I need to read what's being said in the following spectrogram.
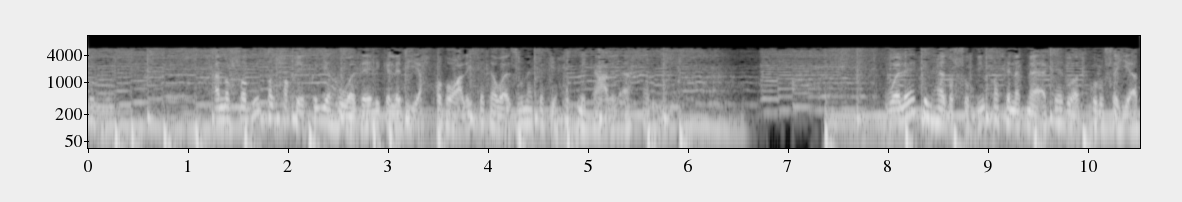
كره. أن الصديق الحقيقي هو ذلك الذي يحفظ عليك توازنك في حكمك على الآخرين ولكن هذا الصديق كانت ما أكاد أذكر سيئة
